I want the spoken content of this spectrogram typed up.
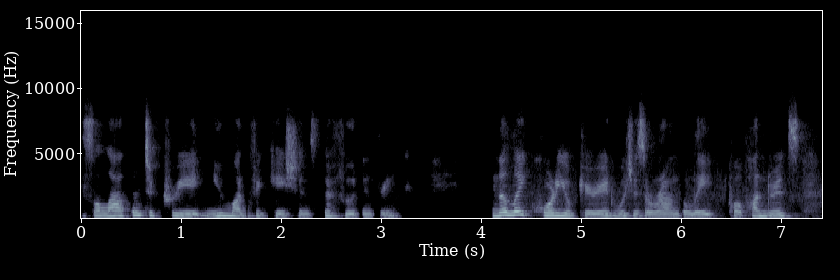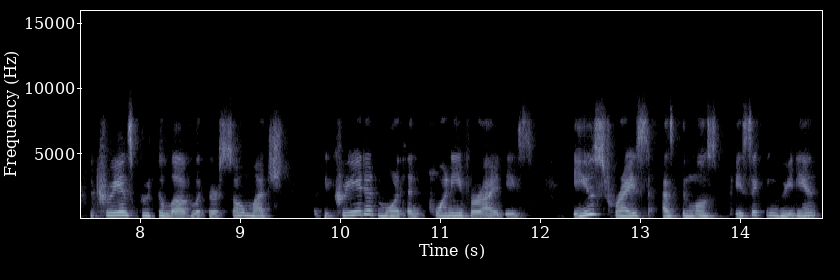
This allowed them to create new modifications to food and drink. In the late Goryeo period, which is around the late 1200s, the Koreans grew to love liquor so much that they created more than 20 varieties. They used rice as the most basic ingredient,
